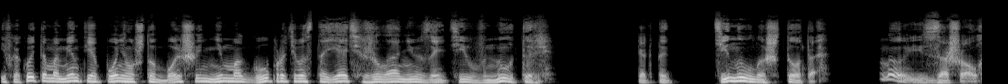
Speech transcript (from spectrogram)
и в какой-то момент я понял, что больше не могу противостоять желанию зайти внутрь. Как-то тянуло что-то. Ну и зашел.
